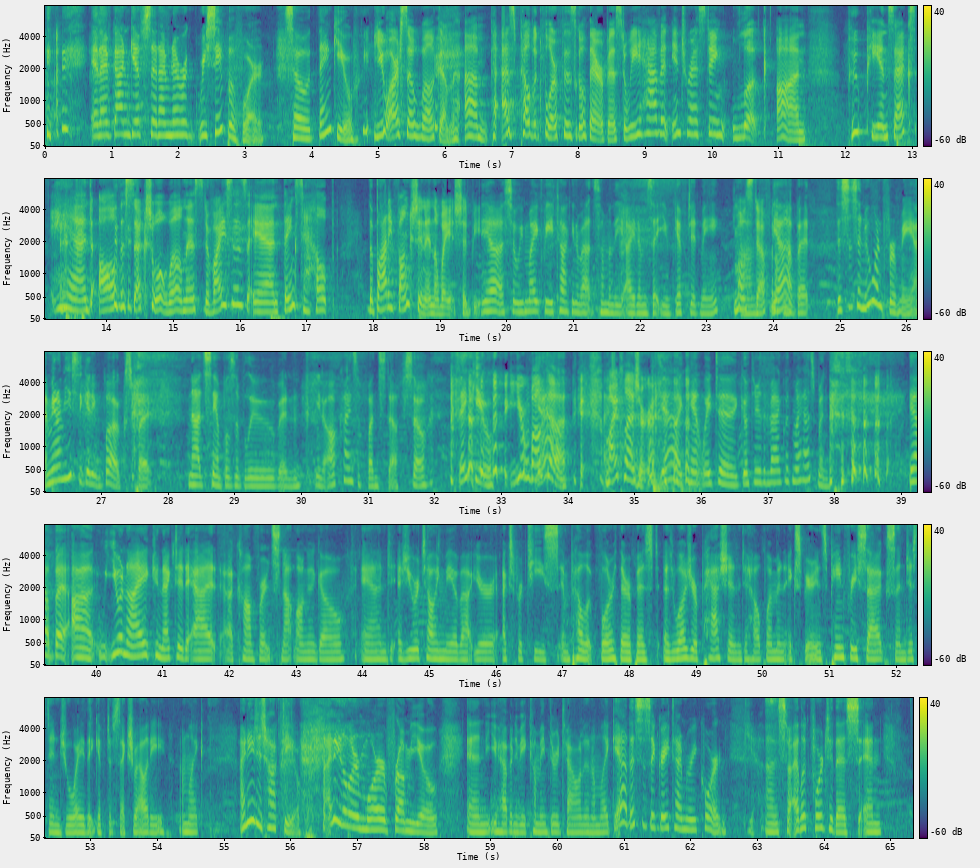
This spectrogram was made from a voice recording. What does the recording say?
and I've gotten gifts that I've never received before. So thank you. You are so welcome. Um, as pelvic floor physical therapist, we have an interesting look on poop, pee, and sex, and all the sexual wellness devices and things to help the body function in the way it should be. Yeah, so we might be talking about some of the items that you gifted me. Most um, definitely. Yeah, but this is a new one for me. I mean, I'm used to getting books, but not samples of lube and you know all kinds of fun stuff. So thank you. You're welcome. Yeah. My pleasure. yeah, I can't wait to go through the bag with my husband. Yeah, but uh, you and I connected at a conference not long ago, and as you were telling me about your expertise in pelvic floor therapist, as well as your passion to help women experience pain-free sex and just enjoy the gift of sexuality, I'm like, I need to talk to you. I need to learn more from you. And you happen to be coming through town, and I'm like, yeah, this is a great time to record. Yes. Uh, so I look forward to this. And,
